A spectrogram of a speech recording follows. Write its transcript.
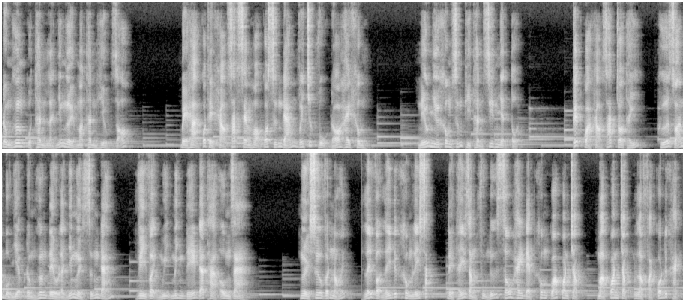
Đồng hương của thần là những người mà thần hiểu rõ. Bệ hạ có thể khảo sát xem họ có xứng đáng với chức vụ đó hay không. Nếu như không xứng thì thần xin nhận tội. Kết quả khảo sát cho thấy hứa doãn bổ nhiệm đồng hương đều là những người xứng đáng. Vì vậy ngụy Minh Đế đã thả ông ra. Người xưa vẫn nói, lấy vợ lấy đức không lấy sắc, để thấy rằng phụ nữ xấu hay đẹp không quá quan trọng, mà quan trọng là phải có đức hạnh.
